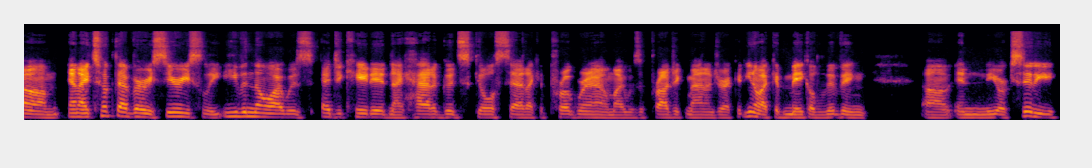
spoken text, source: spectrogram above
Um, and I took that very seriously, even though I was educated and I had a good skill set. I could program. I was a project manager. I could, you know, I could make a living uh, in New York City.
